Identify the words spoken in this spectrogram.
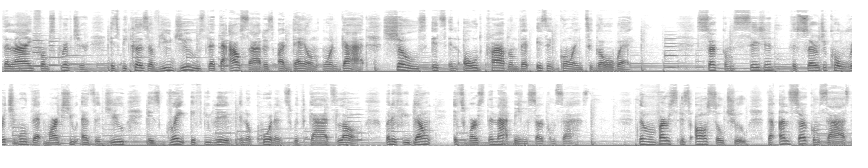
The line from Scripture is because of you Jews that the outsiders are down on God shows it's an old problem that isn't going to go away. Circumcision, the surgical ritual that marks you as a Jew, is great if you live in accordance with God's law. But if you don't, it's worse than not being circumcised. The reverse is also true. The uncircumcised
